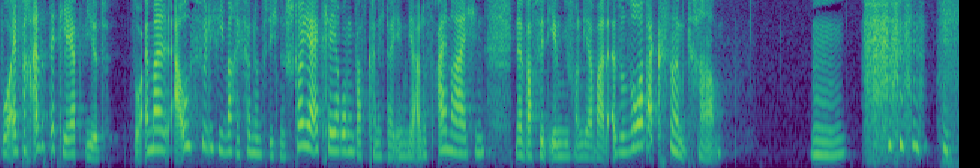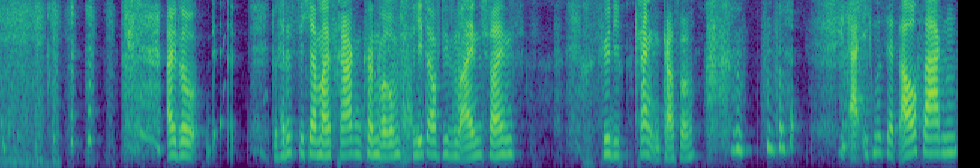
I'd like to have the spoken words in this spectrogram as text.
wo einfach alles erklärt wird. So einmal ausführlich, wie mache ich vernünftig eine Steuererklärung, was kann ich da irgendwie alles einreichen, ne, was wird irgendwie von dir erwartet. Also so Erwachsenenkram. Also, du hättest dich ja mal fragen können, warum steht auf diesem Einschein für die Krankenkasse. Ja, ich muss jetzt auch sagen,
